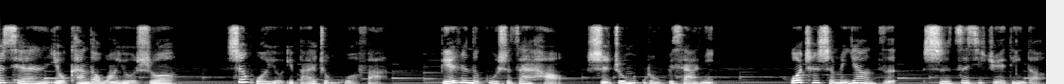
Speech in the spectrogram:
之前有看到网友说，生活有一百种过法，别人的故事再好，始终容不下你。活成什么样子是自己决定的。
